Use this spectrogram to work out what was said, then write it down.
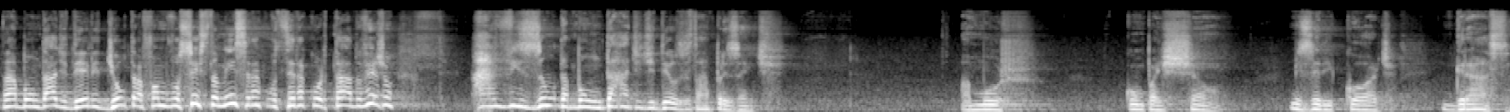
na bondade dele. De outra forma, vocês também será, será cortado. Vejam, a visão da bondade de Deus está presente. Amor, compaixão, misericórdia, graça,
